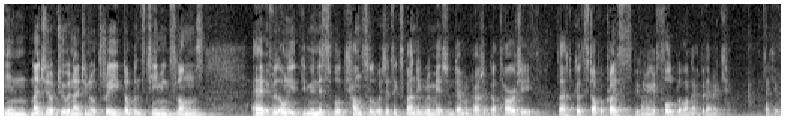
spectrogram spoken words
In 1902 and 1903, Dublin's teeming slums, uh, it was only the municipal council, with its expanding remit and democratic authority, that could stop a crisis becoming a full blown epidemic. Thank you.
